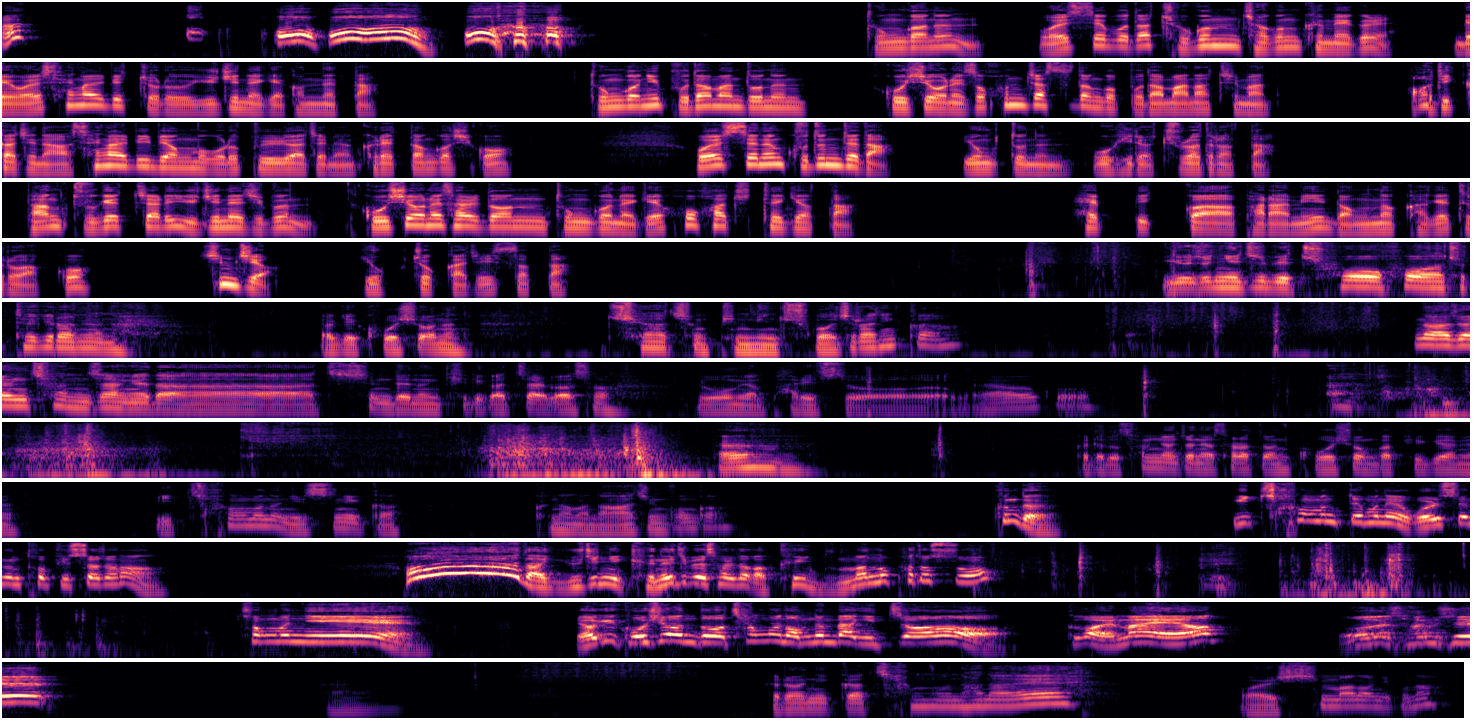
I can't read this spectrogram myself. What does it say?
어? 어, 어, 어, 어. 동거는 월세보다 조금 적은 금액을 매월 생활비조로 유진에게 건넸다. 동건이 부담한 돈은 고시원에서 혼자 쓰던 것보다 많았지만 어디까지나 생활비 명목으로 분류하자면 그랬던 것이고 월세는 굳은 데다 용돈은 오히려 줄어들었다. 방 두 개짜리 유진의 집은 고시원에 살던 동건에게 호화주택이었다. 햇빛과 바람이 넉넉하게 들어왔고 심지어 욕조까지 있었다. 유진이 집이 초호화 주택이라면 여기 고시원은 최하층 빈민 주거지라니까. 낮은 천장에다 침대는 길이가 짧아서 누우면 팔이 쑥 나오고. 아, 그래도 3년 전에 살았던 고시원과 비교하면 이 창문은 있으니까 그나마 나아진 건가? 근데 이 창문 때문에 월세는 더 비싸잖아. 아, 나 유진이 걔네 집에 살다가 괜히 눈만 높아졌어. 청무님, 여기 고시원도 창문 없는 방 있죠? 그거 얼마예요? 월 30. 그러니까 창문 하나에 월 10만 원이구나.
